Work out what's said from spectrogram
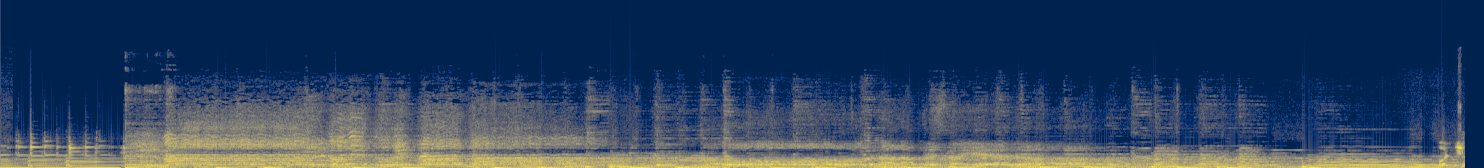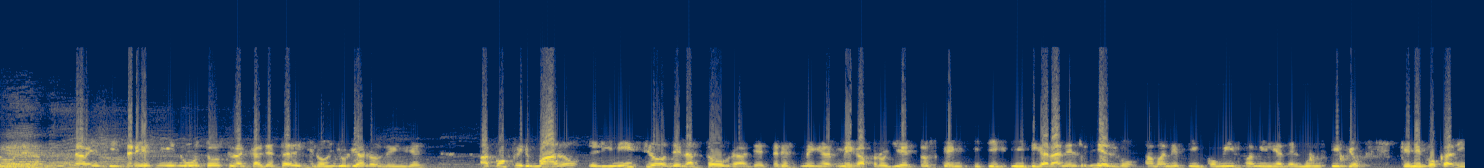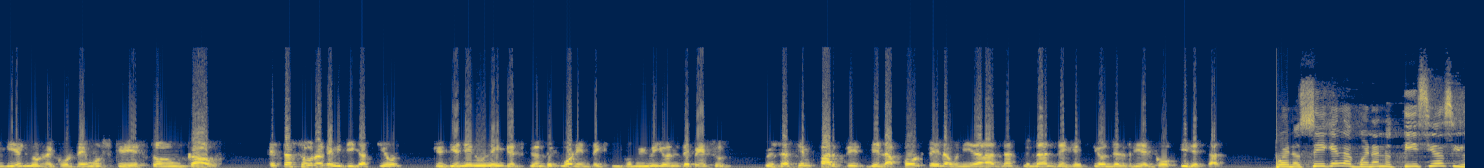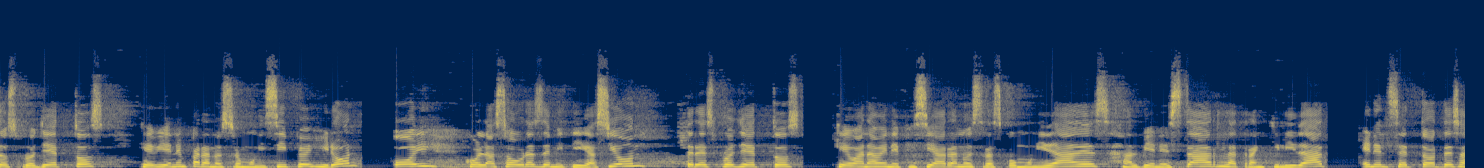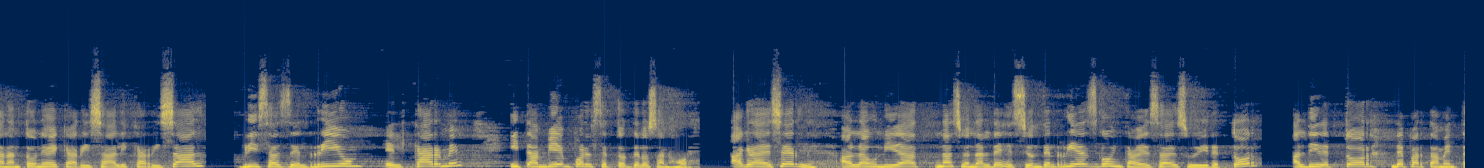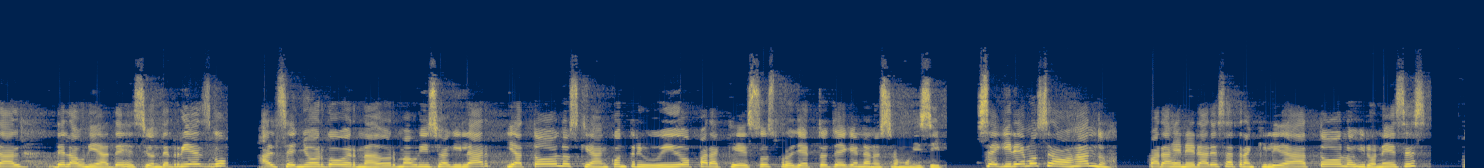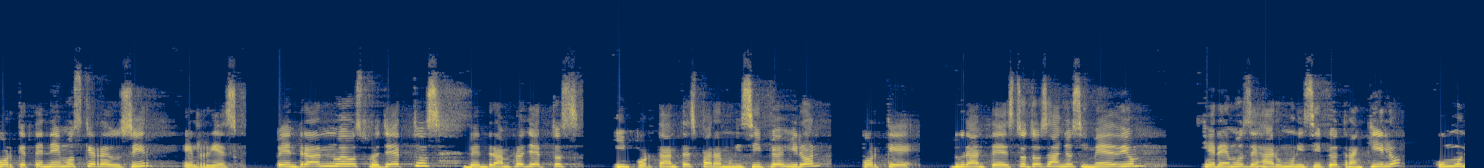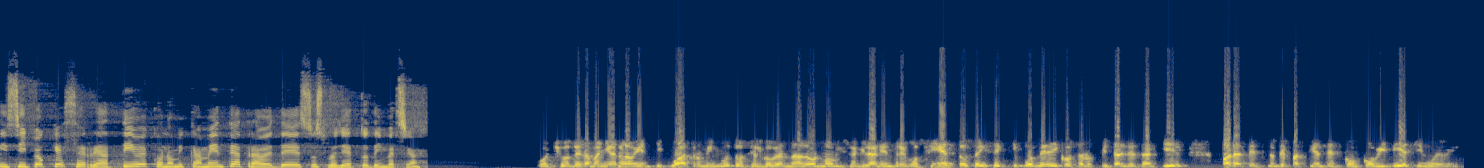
Mañana, 23 minutos, la alcaldesa de Girón, Julia Rodríguez, ha confirmado el inicio de las obras de tres megaproyectos que mitigarán el riesgo a más de 5.000 familias del municipio, que en época de invierno recordemos que es todo un caos. Estas obras de mitigación, que tienen una inversión de 45 mil millones de pesos, pues hacen parte del aporte de la Unidad Nacional de Gestión del Riesgo y Desastre. Bueno, siguen las buenas noticias y los proyectos que vienen para nuestro municipio de Girón. Hoy con las obras de mitigación, tres proyectos que van a beneficiar a nuestras comunidades, al bienestar, la tranquilidad en el sector de San Antonio de Carrizal y Carrizal, Brisas del Río, El Carmen y también por el sector de los Sanjor. Agradecerle a la Unidad Nacional de Gestión del Riesgo en cabeza de su director, al director departamental de la Unidad de Gestión del Riesgo, al señor gobernador Mauricio Aguilar y a todos los que han contribuido para que estos proyectos lleguen a nuestro municipio. Seguiremos trabajando para generar esa tranquilidad a todos los gironeses porque tenemos que reducir el riesgo. Vendrán nuevos proyectos, vendrán proyectos importantes para el municipio de Girón porque durante estos dos años y medio Queremos dejar un municipio tranquilo, un municipio que se reactive económicamente a través de estos proyectos de inversión. 8 de la mañana, 24 minutos. El gobernador Mauricio Aguilar entregó 106 equipos médicos al Hospital de San Gil para atención de pacientes con COVID-19.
